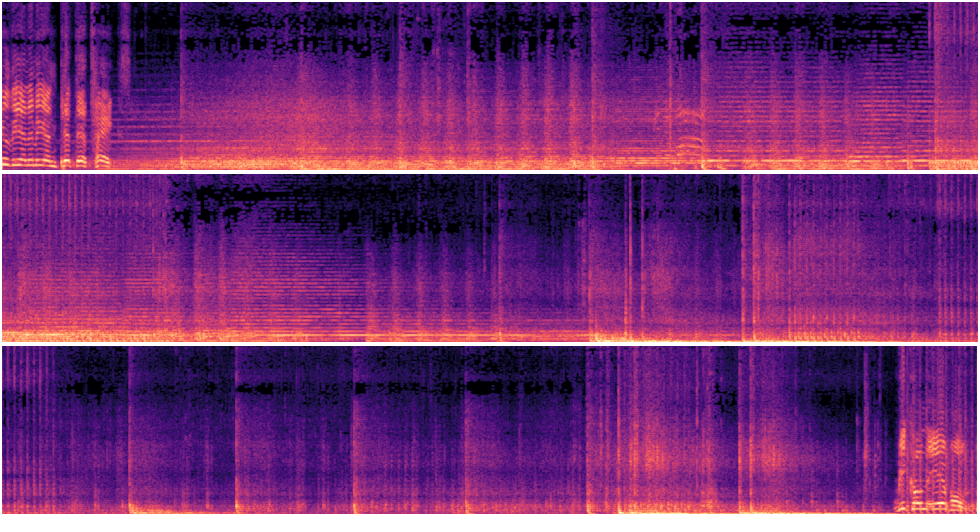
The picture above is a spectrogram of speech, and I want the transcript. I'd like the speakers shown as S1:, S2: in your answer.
S1: Kill the enemy and get their tags. Recon the airborne.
